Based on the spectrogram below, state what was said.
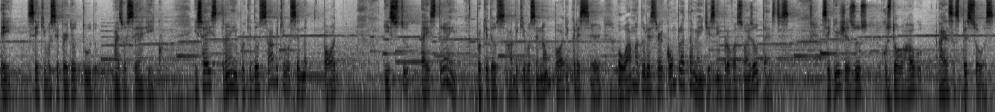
Ei, sei que você perdeu tudo, mas você é rico. Isso é estranho porque Deus sabe que você pode. Isto é estranho porque Deus sabe que você não pode crescer ou amadurecer completamente sem provações ou testes. Seguir Jesus custou algo a essas pessoas.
